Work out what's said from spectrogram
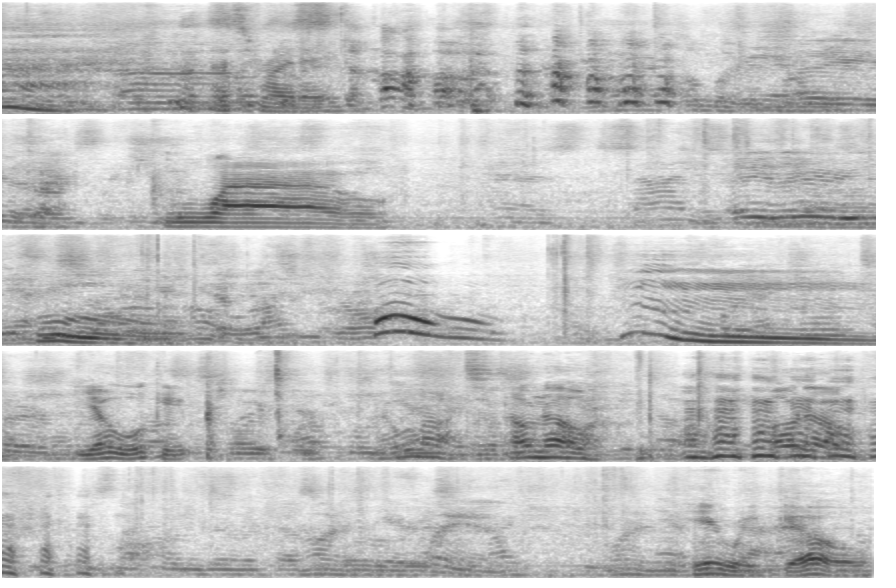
That's Friday. Wow. Ooh. Ooh. Hmm. Yo, okay. No, not. Oh no. Oh no. Here we go.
